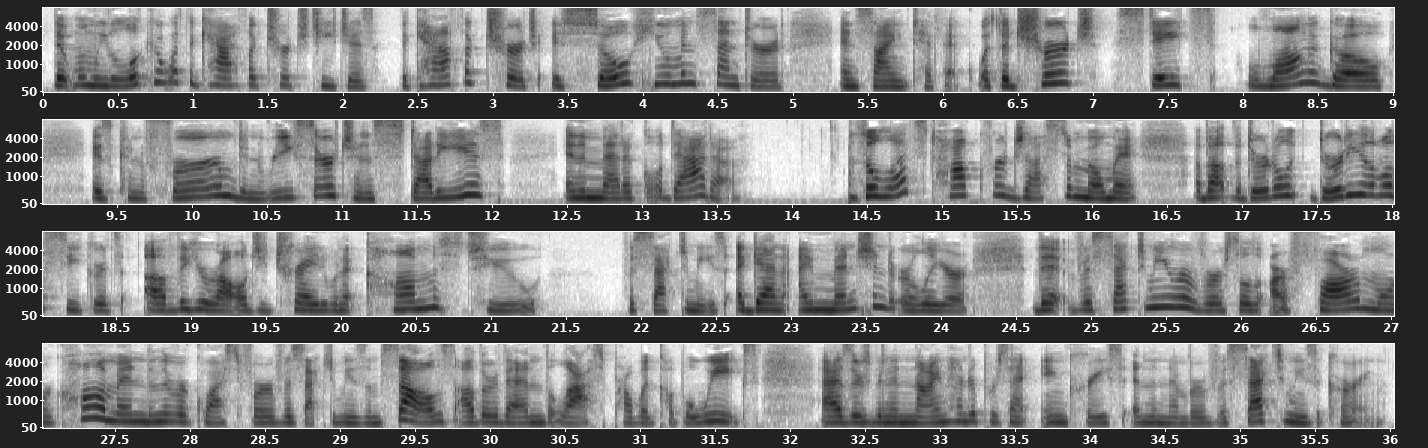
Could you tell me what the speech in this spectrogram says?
that when we look at what the Catholic Church teaches, the Catholic Church is so human centered and scientific. What the Church states long ago is confirmed in research and studies and the medical data. So let's talk for just a moment about the dirty, dirty little secrets of the urology trade when it comes to vasectomies. Again, I mentioned earlier that vasectomy reversals are far more common than the request for vasectomies themselves, other than the last probably couple weeks, as there's been a 900% increase in the number of vasectomies occurring.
